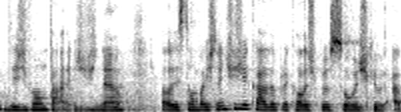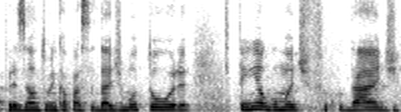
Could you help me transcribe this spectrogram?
desvantagens, né? Elas são bastante indicadas para aquelas pessoas que apresentam incapacidade motora, que têm alguma dificuldade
